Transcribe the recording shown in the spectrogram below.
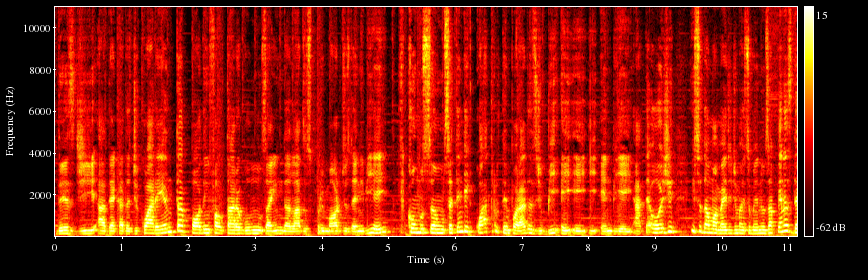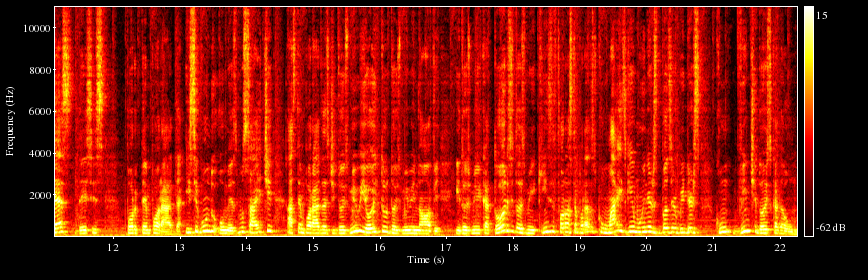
desde a década de 40, podem faltar alguns ainda lá dos primórdios da NBA, como são 74 temporadas de BAA e NBA até hoje, isso dá uma média de mais ou menos apenas 10 desses por temporada. E segundo o mesmo site, as temporadas de 2008, 2009 e 2014 e 2015 foram as temporadas com mais Game Winners Buzzer Beaters, com 22 cada uma.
